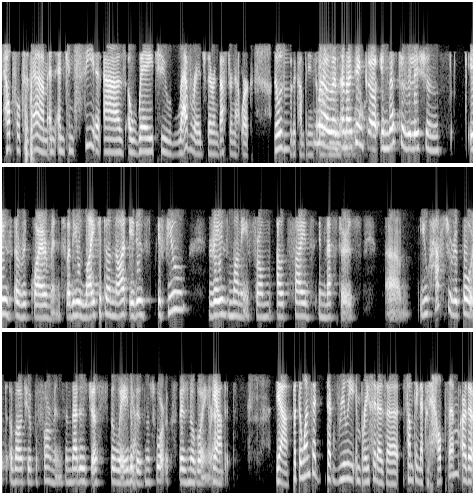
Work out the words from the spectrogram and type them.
helpful to them and, and can see it as a way to leverage their investor network. Those are the companies. That Well, really and, and I think uh, investor relations is a requirement. Whether you like it or not, it is, if you raise money from outside investors, um, you have to report about your performance, and that is just the way the yeah. business works. There's no going around yeah. it. Yeah, but the ones that, that really embrace it as a something that could help them are the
